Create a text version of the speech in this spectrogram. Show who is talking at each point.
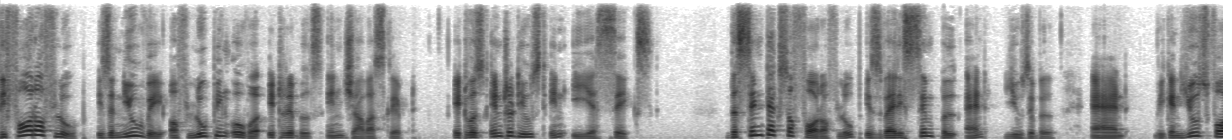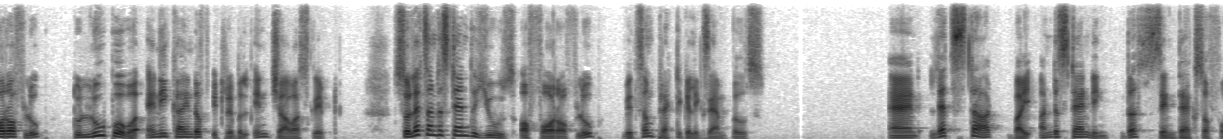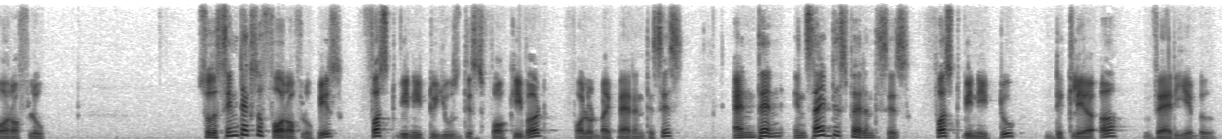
Speaker 1: The for of loop is a new way of looping over iterables in JavaScript. It was introduced in ES6. The syntax of for of loop is very simple and usable and we can use for of loop to loop over any kind of iterable in JavaScript. So let's understand the use of for of loop with some practical examples. And let's start by understanding the syntax of for of loop. So the syntax of for of loop is first we need to use this for keyword followed by parenthesis and then inside this parenthesis first we need to declare a variable.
